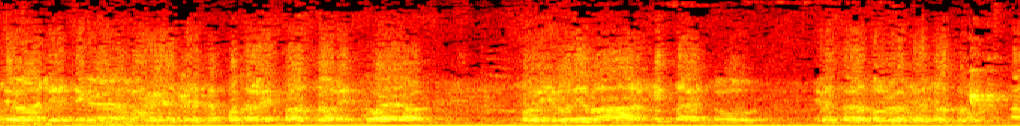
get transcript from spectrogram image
Informaciju, znači ti ga HGS se potraži pasali svoje svojim ljudima, hitna je tu i ostalo dobro se što tu na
